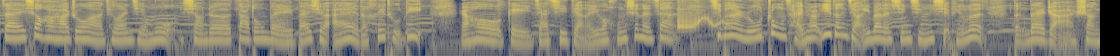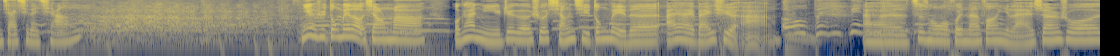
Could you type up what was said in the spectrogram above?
在笑哈哈中啊，听完节目，想着大东北白雪皑皑的黑土地，然后给佳期点了一个红心的赞，期盼如中彩票一等奖一般的心情写评论，等待着啊上佳期的墙。你也是东北老乡吗？我看你这个说想起东北的皑皑白雪啊，呃，自从我回南方以来，虽然说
